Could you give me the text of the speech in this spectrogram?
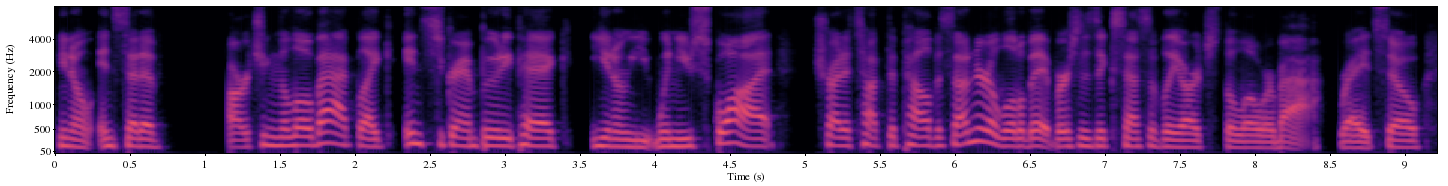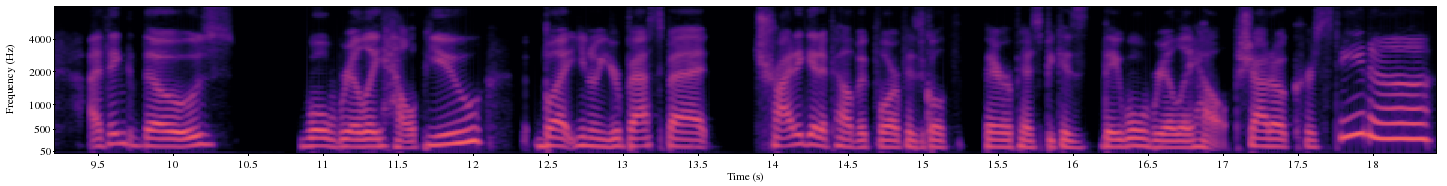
you know, instead of arching the low back, like Instagram booty pick, you know, you, when you squat, try to tuck the pelvis under a little bit versus excessively arch the lower back, right? So I think those will really help you. But, you know, your best bet, try to get a pelvic floor physical therapist because they will really help. Shout out Christina.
